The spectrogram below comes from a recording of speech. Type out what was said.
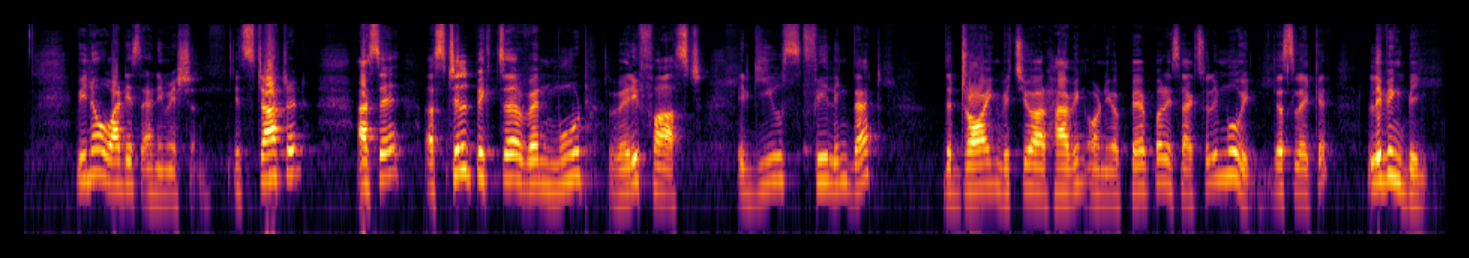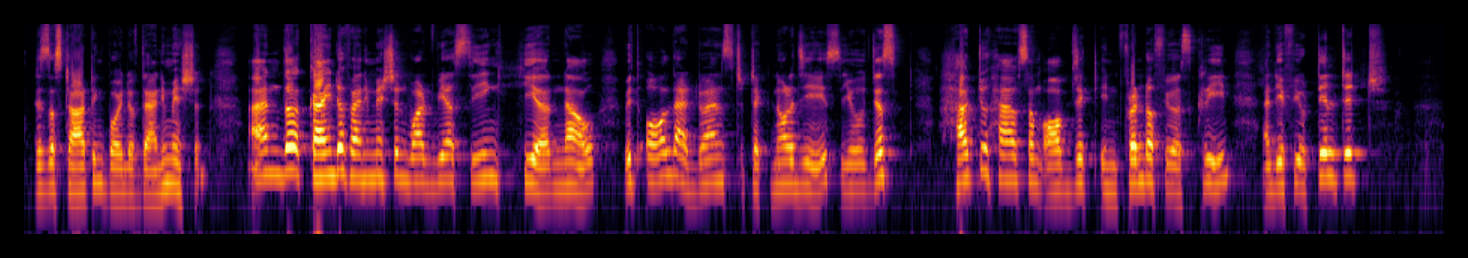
we know what is animation. It started as a, a still picture when moved very fast. It gives feeling that the drawing which you are having on your paper is actually moving just like a living being. It is the starting point of the animation and the kind of animation what we are seeing here now with all the advanced technologies you just have to have some object in front of your screen and if you tilt it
